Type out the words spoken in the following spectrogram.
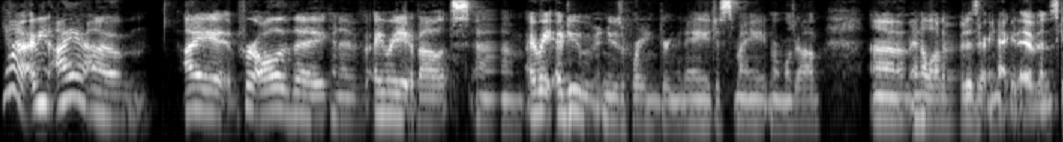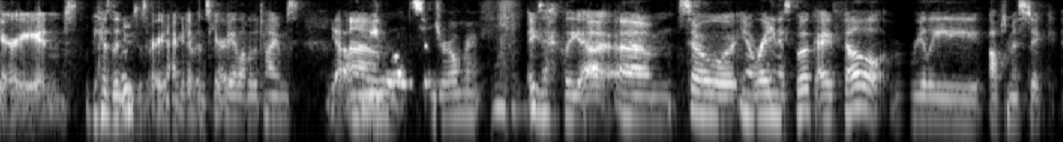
Yeah, I mean, I um, I for all of the kind of I write about um, I write I do news reporting during the day, just my normal job, um, and a lot of it is very negative and scary, and because the news is very negative and scary a lot of the times. Yeah. Um, mean world syndrome, right? Exactly. Yeah. Um, so, you know, writing this book, I felt really optimistic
